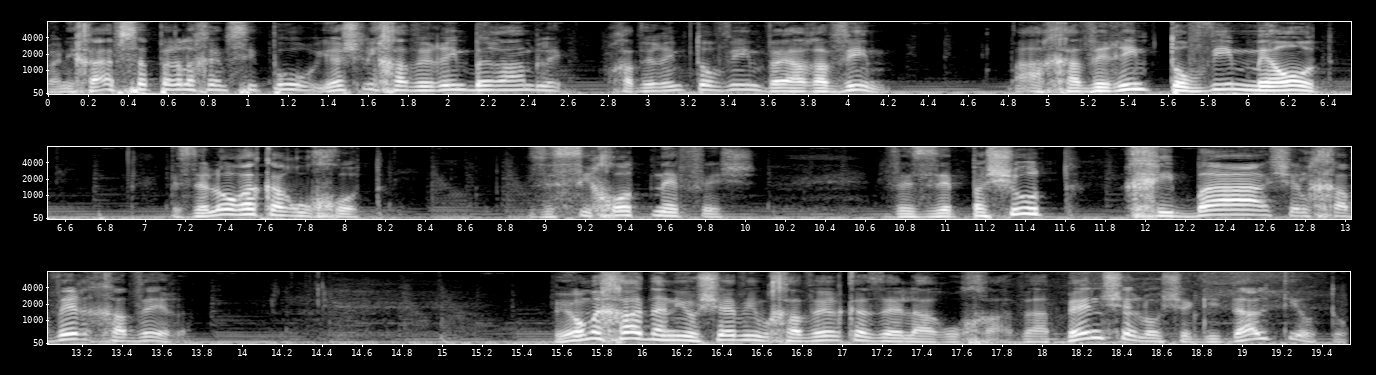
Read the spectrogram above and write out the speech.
ואני חייב לספר לכם סיפור. יש לי חברים ברמלה, חברים טובים וערבים. החברים טובים מאוד. וזה לא רק ארוחות, זה שיחות נפש. וזה פשוט חיבה של חבר-חבר. ויום אחד אני יושב עם חבר כזה לארוחה, והבן שלו, שגידלתי אותו,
